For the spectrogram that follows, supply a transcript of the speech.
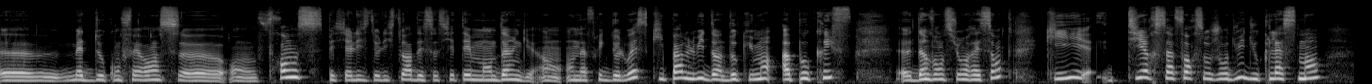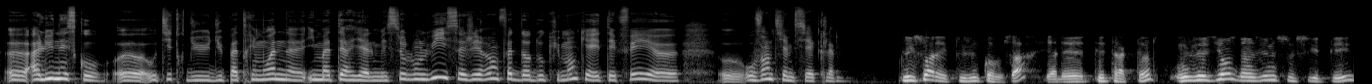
euh maître de conférence euh, en France, spécialiste de l'histoire des sociétés mandingues en, en Afrique de l'Ouest, qui parle, lui, d'un document apocryphe euh, d'invention récente qui tire sa force aujourd'hui du classement euh, à l'UNESCO euh, au titre du, patrimoine immatériel. Mais selon lui, il s'agirait en fait d'un document qui a été fait au XXe siècle. L'histoire est toujours comme ça. Il y a des détracteurs. Nous étions dans une société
